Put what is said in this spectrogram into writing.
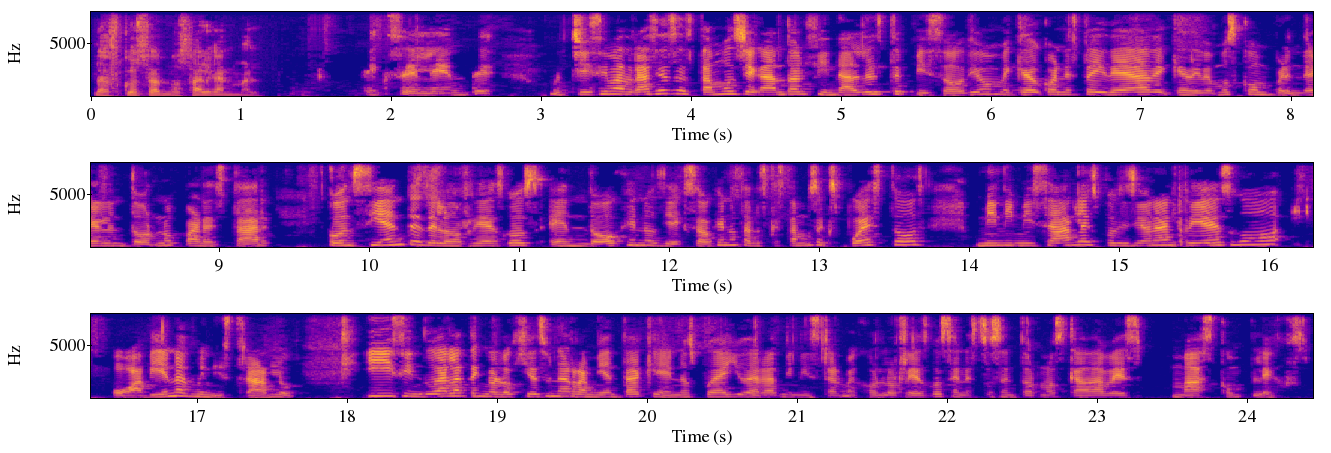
las cosas no salgan mal. Excelente. Muchísimas gracias. Estamos llegando al final de este episodio. Me quedo con esta idea de que debemos comprender el entorno para estar conscientes de los riesgos endógenos y exógenos a los que estamos expuestos, minimizar la exposición al riesgo o a bien administrarlo. Y sin duda la tecnología es una herramienta que nos puede ayudar a administrar mejor los riesgos en estos entornos cada vez más complejos.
